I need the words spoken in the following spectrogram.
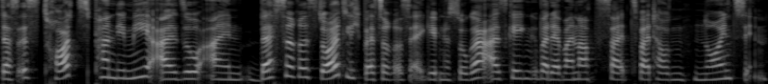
Das ist trotz Pandemie also ein besseres, deutlich besseres Ergebnis sogar als gegenüber der Weihnachtszeit 2019,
